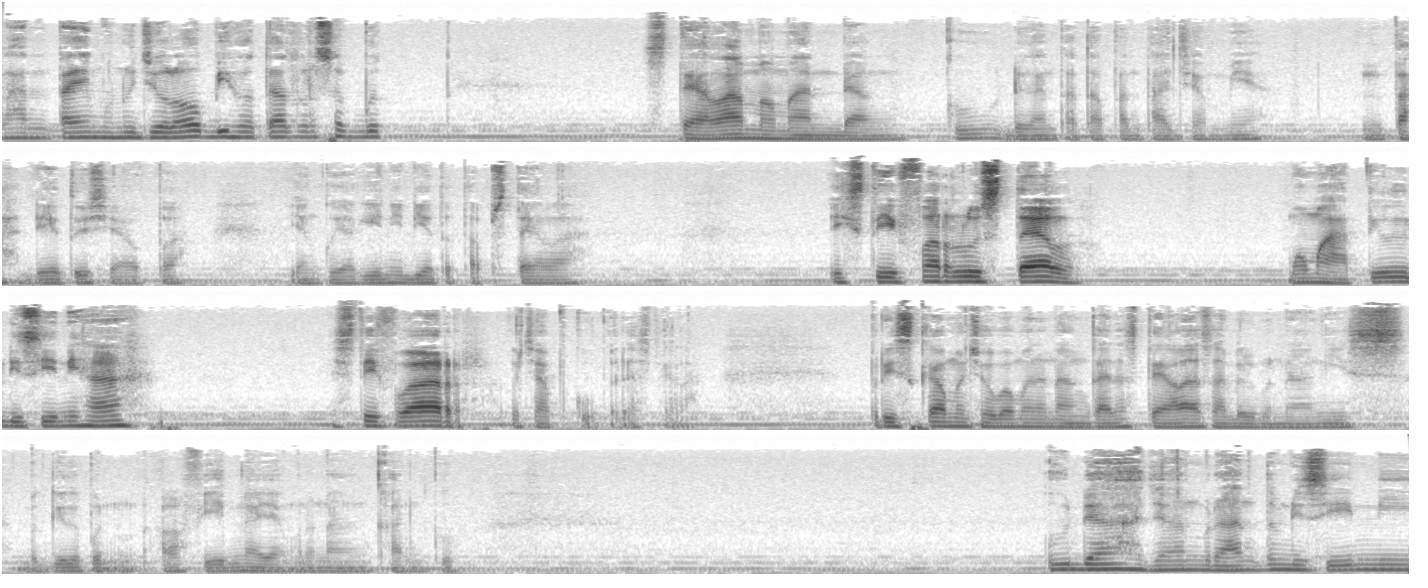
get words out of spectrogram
lantai menuju lobi hotel tersebut. Stella memandangku dengan tatapan tajamnya. Entah dia itu siapa. Yang kuyakini dia tetap Stella. Istighfar lu Stel. Mau mati lu di sini ha? Istighfar, ucapku pada Stella. Priska mencoba menenangkan Stella sambil menangis. Begitupun Alvina yang menenangkanku. Udah, jangan berantem di sini.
